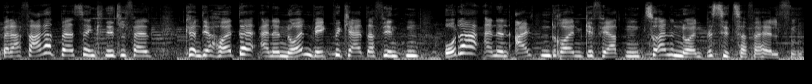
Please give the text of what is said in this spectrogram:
Bei der Fahrradbörse in Knittelfeld könnt ihr heute einen neuen Wegbegleiter finden oder einen alten treuen Gefährten zu einem neuen Besitzer verhelfen.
